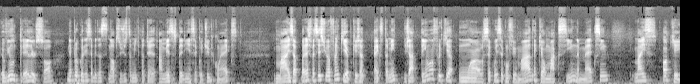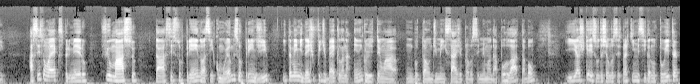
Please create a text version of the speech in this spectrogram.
Eu vi um trailer só, nem procurei saber da sinopse, justamente para ter a mesma experiência que eu tive com X. Mas parece que vai ser uma franquia, porque já, X também já tem uma franquia, uma sequência confirmada, que é o Maxine, né? Maxine. Mas, ok. Assistam X primeiro, filmaço tá? Se surpreendam assim como eu me surpreendi. E também me deixe o feedback lá na Anchor, tem uma, um botão de mensagem para você me mandar por lá, tá bom? E acho que é isso, vou deixando vocês por aqui, me siga no Twitter,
